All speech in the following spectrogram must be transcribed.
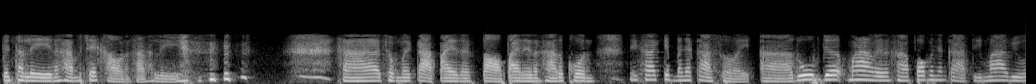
เป็นทะเลนะคะ ไม่ใช่เขานะคะ ทะเลค่ะ ชมบรรยากาศไปเลยต่อไปเลยนะคะ ทุกคนนี่ค่ะเก็บบรรยากาศสวย อ่า รูปเยอะมากเลยนะคะ เพราะบรรยากาศดีมากวิว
